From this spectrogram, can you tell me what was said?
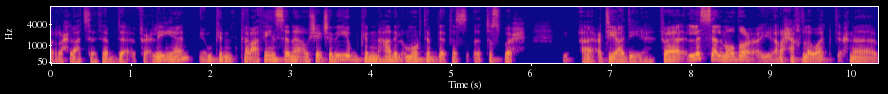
الرحلات ستبدأ فعليا، يمكن 30 سنة أو شيء كذي يمكن هذه الأمور تبدأ تصبح اعتيادية. فلسه الموضوع راح ياخذ له وقت. إحنا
